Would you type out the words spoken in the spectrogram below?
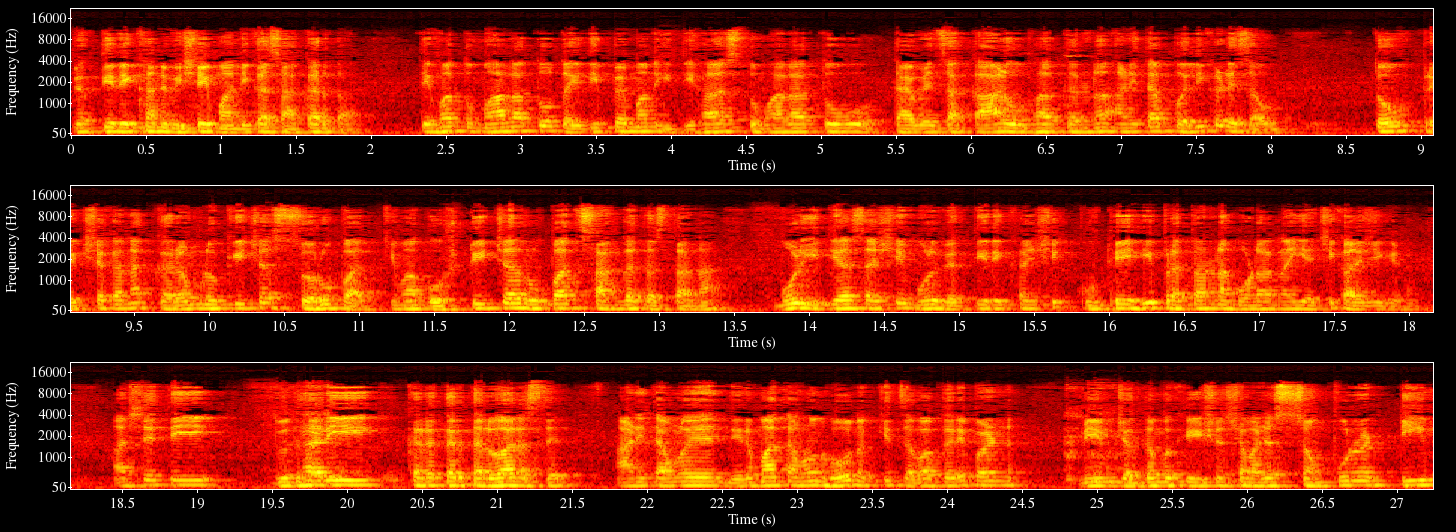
व्यक्तिरेखांविषयी मालिका साकारता तेव्हा तुम्हाला तो दैदिप्यमान इतिहास तुम्हाला तो त्यावेळेचा काळ उभा करणं आणि त्या पलीकडे जाऊन तो प्रेक्षकांना करमणुकीच्या स्वरूपात किंवा गोष्टीच्या रूपात सांगत असताना मूळ इतिहासाशी मूळ व्यक्तिरेखांशी कुठेही प्रतारणा होणार नाही याची काळजी घेणं. असे ती दुधारी खरं तर तलवार असते. आणि त्यामुळे निर्माता म्हणून हो नक्कीच जबाबदारी. पण मी जगदंब क्रिएशन्सच्या माझ्या संपूर्ण टीम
